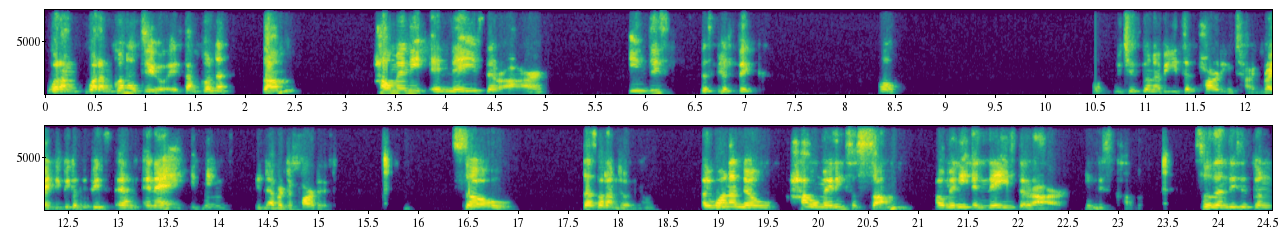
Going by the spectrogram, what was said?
what I'm what I'm gonna do is I'm gonna sum how many NAs there are in this specific hole, which is to be departing time, right? Because if it's an NA, it means it never departed. So that's what I'm doing. I want to know how many, so sum, how many NAs there are in this column. So then this is going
